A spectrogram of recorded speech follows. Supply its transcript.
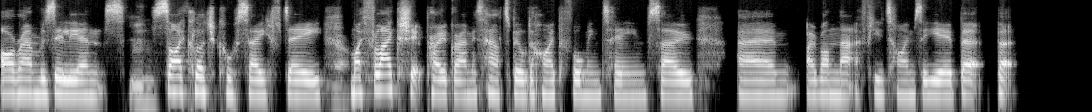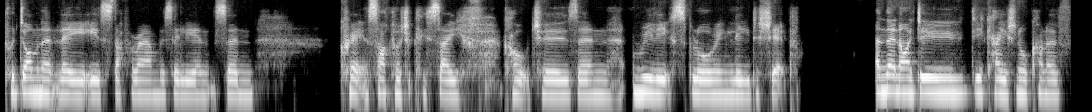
are around resilience, mm-hmm. psychological safety. Yeah. My flagship program is how to build a high performing team. So um, I run that a few times a year, but but predominantly is stuff around resilience and creating psychologically safe cultures and really exploring leadership. And then I do the occasional kind of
